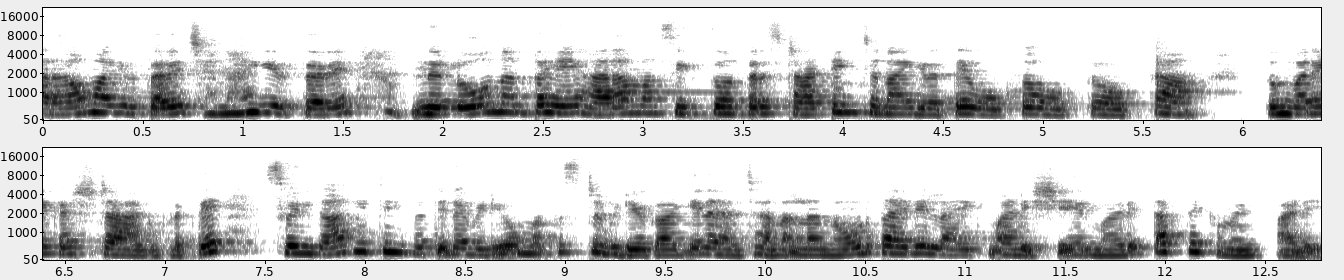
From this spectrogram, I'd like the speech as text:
ಆರಾಮಾಗಿರ್ತಾರೆ, ಚೆನ್ನಾಗಿರ್ತಾರೆ. ಲೋನ್ ಅಂತ ಹೇ ಆರಾಮಾಗಿ ಸಿಕ್ತು ಅಂತಾರೆ ಸ್ಟಾರ್ಟಿಂಗ್ ಚೆನ್ನಾಗಿರುತ್ತೆ, ಹೋಗ್ತಾ ಹೋಗ್ತಾ ಹೋಗ್ತಾ ತುಂಬಾನೇ ಕಷ್ಟ ಆಗ್ಬಿಡುತ್ತೆ. ಸೊ ಇದಾಗಿತ್ತು ಇವತ್ತಿನ ವಿಡಿಯೋ ಮತ್ತಷ್ಟು ವಿಡಿಯೋಗಾಗಿ ನನ್ನ ಚಾನಲ್ನ ನೋಡ್ತಾ ಇರಿ ಲೈಕ್ ಮಾಡಿ ಶೇರ್ ಮಾಡಿ, ತಪ್ಪದೆ ಕಮೆಂಟ್ ಮಾಡಿ.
